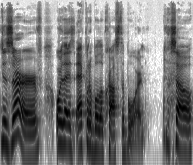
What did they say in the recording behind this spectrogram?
deserve or that is equitable across the board. So,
